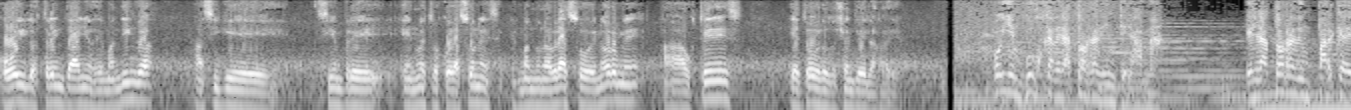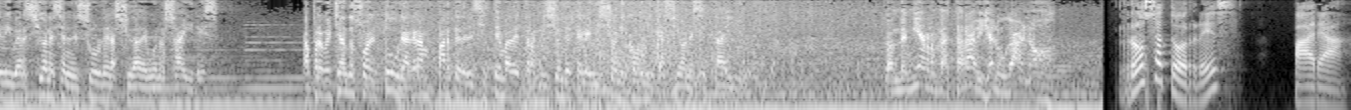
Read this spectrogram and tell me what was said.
hoy los 30 años de Mandinga, así que siempre en nuestros corazones les mando un abrazo enorme a ustedes y a todos los oyentes de la radio. Voy en busca de la Torre de Interama es la torre de un parque de diversiones en el sur de la ciudad de Buenos Aires. Aprovechando su altura, gran parte del sistema de transmisión de televisión y comunicaciones está ahí. ¿Dónde mierda estará Villalugano? Rosa Torres para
